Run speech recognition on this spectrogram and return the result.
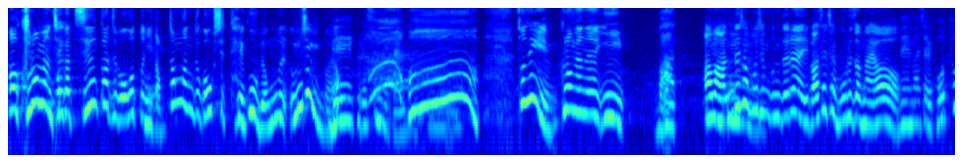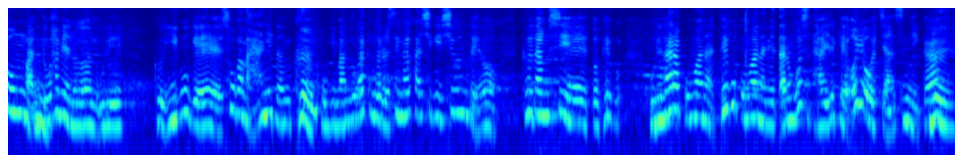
아, 그러면 제가 지금까지 먹었던 이 네. 납작만두가 혹시 대구 명물 음식인가요? 네, 그렇습니다. 아, 선생님, 그러면은 이 맛, 아마 안 음. 드셔보신 분들은 이 맛을 잘 모르잖아요. 네, 맞아요. 보통 만두 음. 하면은 우리 그 이북에 소가 많이 든큰 네. 고기 만두 같은 거를 생각하시기 쉬운데요. 그 당시에 또 대구 우리나라뿐만 아니라 대구뿐만 아니라 다른 곳이 다 이렇게 어려웠지 않습니까? 네.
